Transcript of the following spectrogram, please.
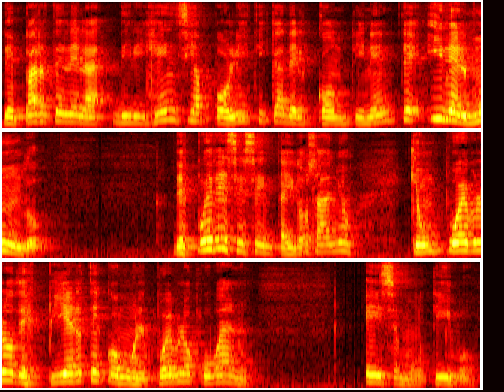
de parte de la dirigencia política del continente y del mundo. Después de 62 años, que un pueblo despierte como el pueblo cubano es motivo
